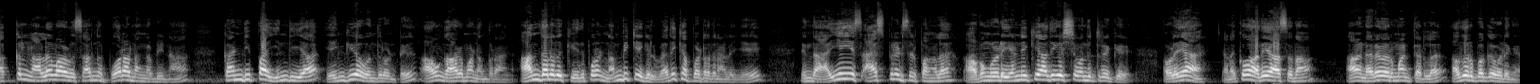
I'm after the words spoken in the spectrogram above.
மக்கள் நலவாழ்வு சார்ந்து போராடினாங்க அப்படின்னா கண்டிப்பா இந்தியா எங்கேயோ வந்துடும்ட்டு அவங்க ஆழமா நம்புறாங்க. அந்த அளவுக்கு இது போல நம்பிக்கைகள் விதைக்கப்படுறதுனாலேயே இந்த ஐஏஎஸ் ஆஸ்பிரன்ஸ் இருப்பாங்களே அவங்களோட எண்ணிக்கை அதிகரிச்சு வந்துட்டு இருக்கு. அவ்வளையா? எனக்கும் அதே ஆசை தான் ஆனால் நிறைவேறுமான்னு தெரில அது ஒரு பக்கம் விடுங்க.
